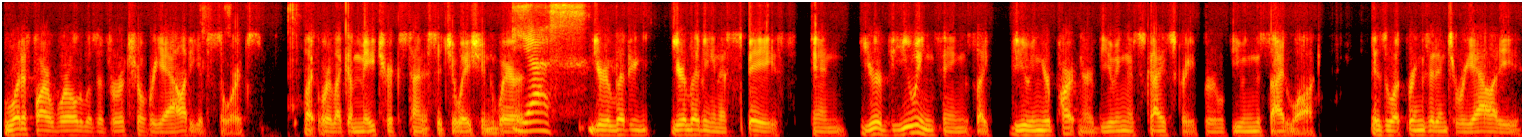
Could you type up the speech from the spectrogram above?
what if our world was a virtual reality of sorts? like or like a matrix kind of situation where yes you're living you're living in a space and you're viewing things like viewing your partner viewing a skyscraper viewing the sidewalk is what brings it into reality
